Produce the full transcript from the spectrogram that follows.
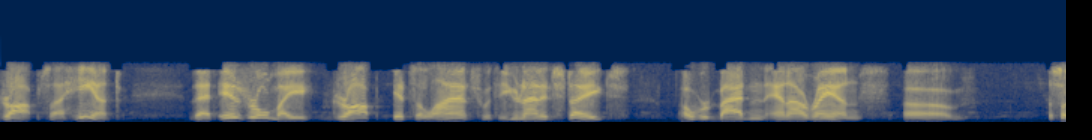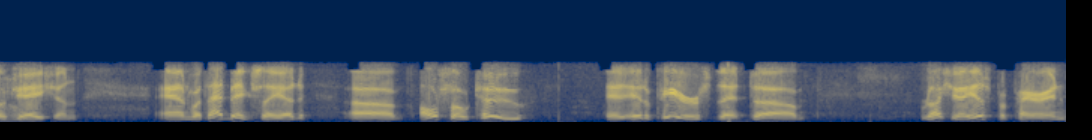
drops a hint that Israel may drop its alliance with the United States over Biden and Iran's uh, association. And with that being said, uh, also too, it, it appears that uh, Russia is preparing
